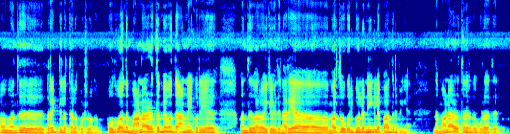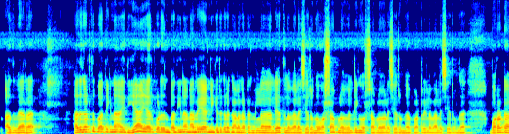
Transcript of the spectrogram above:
அவங்க வந்து விரக்தியில் தள்ளப்பட்டுருவாங்க. பொதுவாக இந்த மன அழுத்தமே வந்து ஆண்மை குறைய வந்து வர வைக்கும். இது நிறையா மருத்துவ குறிப்புகளை நீங்களே பார்த்துருப்பீங்க. இந்த மன அழுத்தம் இருக்கக்கூடாது. அது வேறு. அதுக்கடுத்து பார்த்திங்கன்னா இது ஏன் ஏற்படுதுன்னு பார்த்தீங்கன்னா நிறைய இன்றைக்கி இருக்கிற காலகட்டங்களில் லேத்தில் வேலை செய்கிறவங்க ஒர்க் ஷாப்பில் வெல்டிங் ஒர்க் ஷாப்பில் வேலை செய்கிறவங்க பட்டறையில் வேலை செய்கிறவங்க பரோட்டா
